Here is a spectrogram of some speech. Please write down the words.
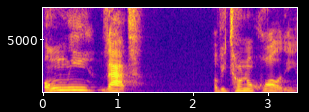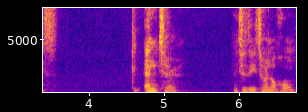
only that of eternal qualities can enter into the eternal home.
